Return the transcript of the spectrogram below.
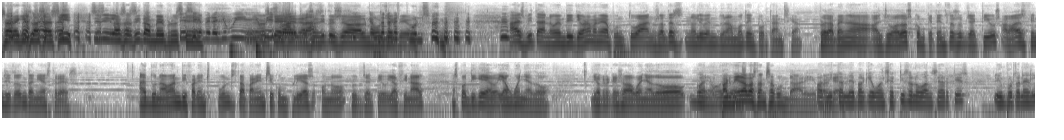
saber qui és l'assassí? Sí, sí, l'assassí també, però és Sí, que... sí, però jo vull, jo vull això que altre. necessito això, el meu objectiu. Ah, és veritat, no ho hem dit. Hi ha una manera de puntuar. Nosaltres no li vam donar molta importància. Però depèn als jugadors, com que tens dos objectius, a vegades fins i tot en tenies tres. Et donaven diferents punts depenent si complies o no l'objectiu. I al final es pot dir que hi ha, hi ha un guanyador. Jo crec que això del guanyador, Bueno, per mi era bastant secundari. Per mi també, perquè ho encertis o no ho encertis, l'important és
